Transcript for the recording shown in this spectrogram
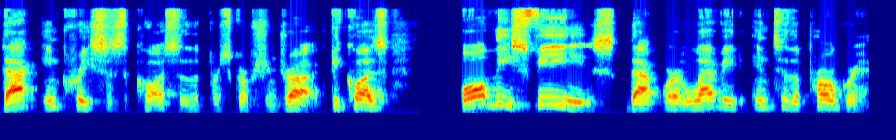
that increases the cost of the prescription drug because all these fees that were levied into the program,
